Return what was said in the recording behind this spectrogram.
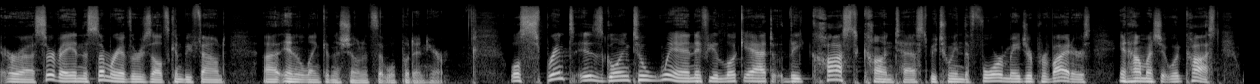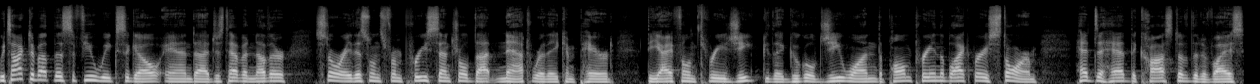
or a survey, and the summary of the results can be found uh, in a link in the show notes that we'll put in here. Well, Sprint is going to win if you look at the cost contest between the four major providers and how much it would cost. We talked about this a few weeks ago and uh, just have another story. This one's from precentral.net where they compared the iPhone 3G, the Google G1, the Palm Pre, and the BlackBerry Storm head to head the cost of the device,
